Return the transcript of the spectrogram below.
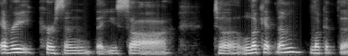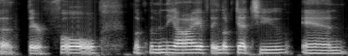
every person that you saw to look at them, look at the their full, look them in the eye if they looked at you, and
